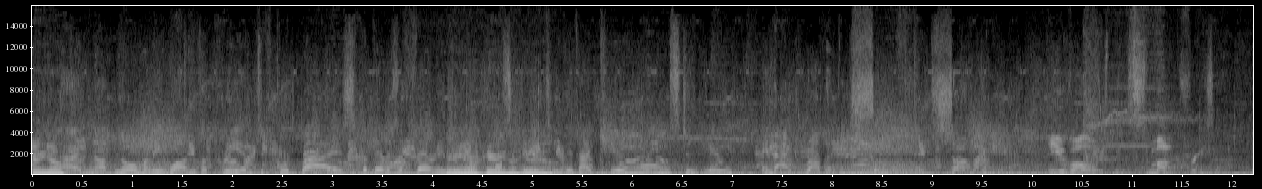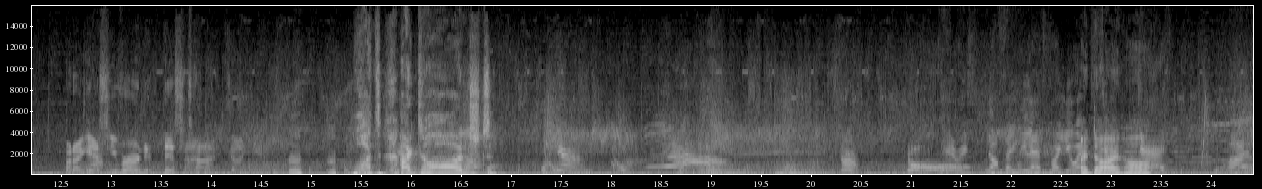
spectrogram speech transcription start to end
Here we go. I'm not normally one for preemptive goodbyes, but there is a very Here we go, real here we go, here go. possibility that I kill you instantly, and I'd rather be safe than sorry. You've always been smug, Frieza. But I guess you've earned it this time. What? I dodged! There is nothing left for you I died, huh? I'll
